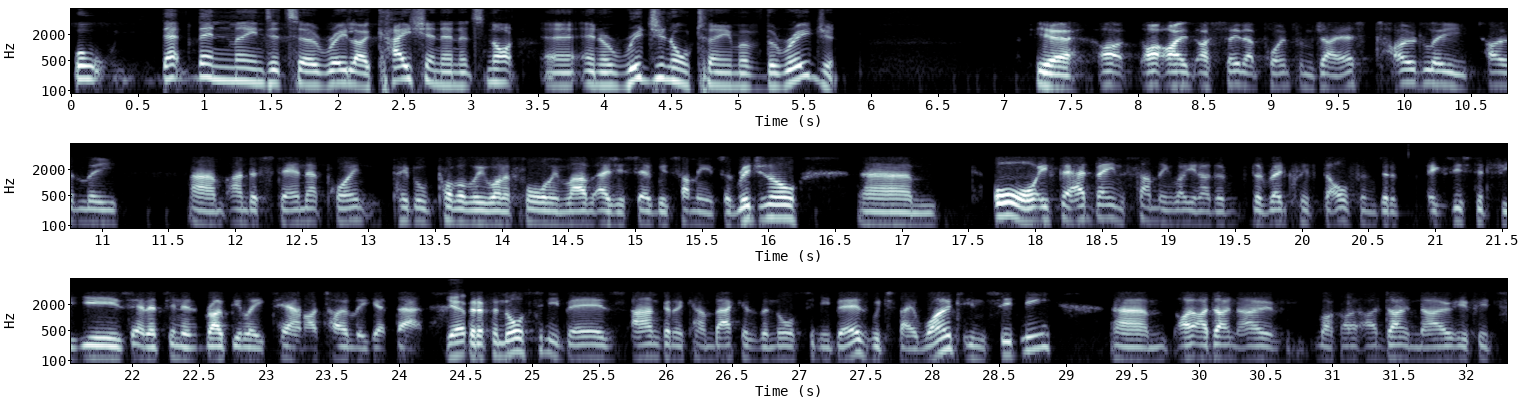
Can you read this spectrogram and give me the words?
well, that then means it's a relocation and it's not a, uh, an original team of the region. Yeah, I, I, I see that point from JS. Totally, totally um, understand that point. People probably want to fall in love, as you said, with something that's original. Um, or if there had been something like, you know, the, the Redcliffe Dolphins that have existed for years and it's in a rugby league town, I totally get that. Yep. But if the North Sydney Bears aren't going to come back as the North Sydney Bears, which they won't in Sydney, um, I, I, don't know. If, like I, I, don't know if it's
